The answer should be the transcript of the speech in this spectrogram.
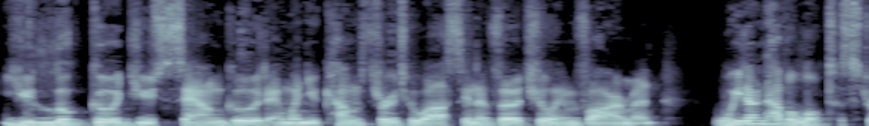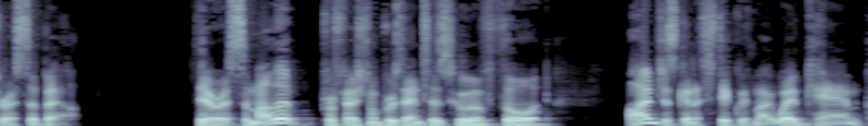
you look good, you sound good. And when you come through to us in a virtual environment, we don't have a lot to stress about. There are some other professional presenters who have thought, I'm just going to stick with my webcam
